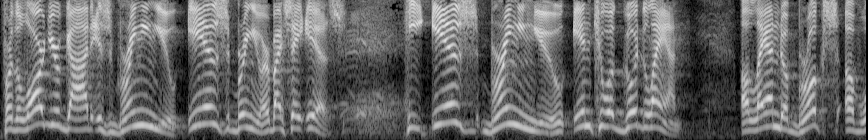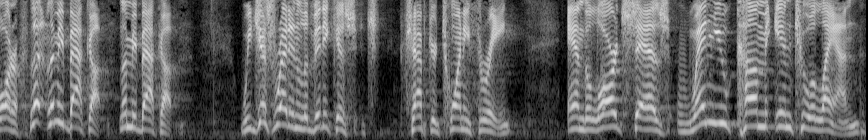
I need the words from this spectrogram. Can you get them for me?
For the Lord your God is bringing you, is bringing you, everybody say is. He is bringing you into a good land a land of brooks of water. Let, let me back up. Let me back up. We just read in Leviticus ch- chapter 23, and the Lord says, When you come into a land,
